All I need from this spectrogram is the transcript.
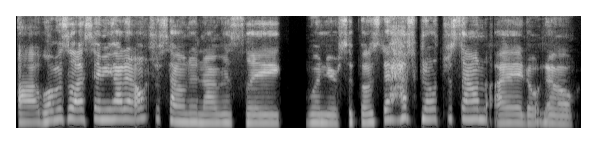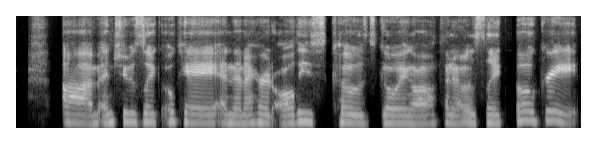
uh, when was the last time you had an ultrasound? And I was like, when you're supposed to have an ultrasound? I don't know. Um, and she was like, okay. And then I heard all these codes going off, and I was like, oh, great.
